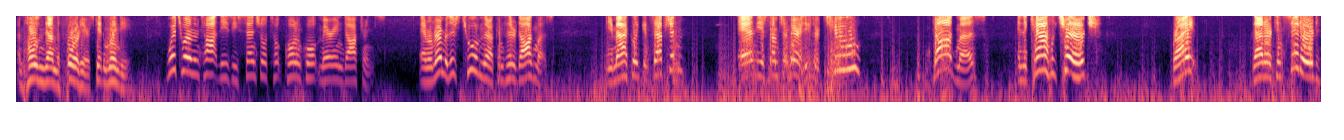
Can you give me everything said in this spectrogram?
I'm holding down the fort here. It's getting windy. Which one of them taught these essential, quote unquote, Marian doctrines? And remember, there's two of them that are considered dogmas the Immaculate Conception and the Assumption of Mary. These are two dogmas in the Catholic Church, right, that are considered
